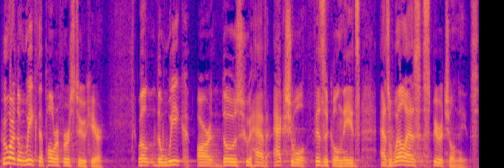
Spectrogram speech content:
who are the weak that Paul refers to here? Well, the weak are those who have actual physical needs as well as spiritual needs.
